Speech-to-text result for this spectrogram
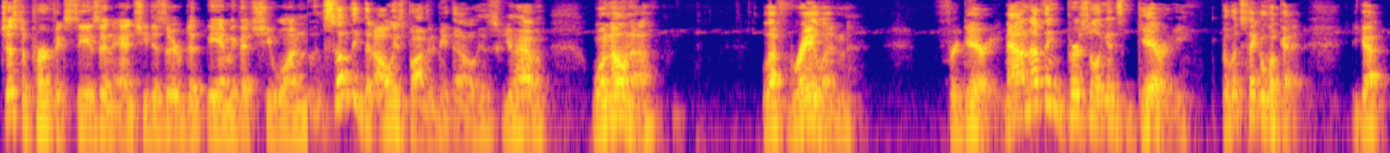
Just a perfect season, and she deserved it, the Emmy that she won. Something that always bothered me, though, is you have Winona left Raylan for Gary. Now, nothing personal against Gary, but let's take a look at it. You got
